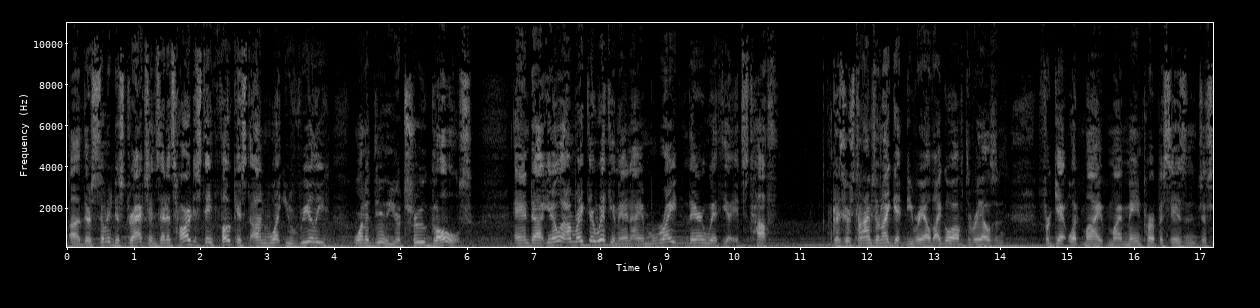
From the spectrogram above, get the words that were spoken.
Uh, there's so many distractions that it's hard to stay focused on what you really want to do, your true goals. And uh, you know what? I'm right there with you, man. I am right there with you. It's tough because there's times when I get derailed. I go off the rails and forget what my my main purpose is, and just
